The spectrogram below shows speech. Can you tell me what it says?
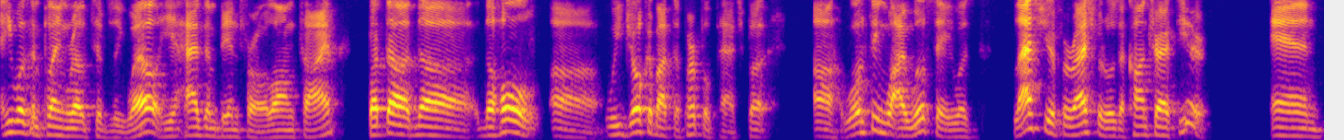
he wasn't playing relatively well. He hasn't been for a long time. But the the the whole uh we joke about the purple patch, but uh one thing I will say was last year for Rashford was a contract year. And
